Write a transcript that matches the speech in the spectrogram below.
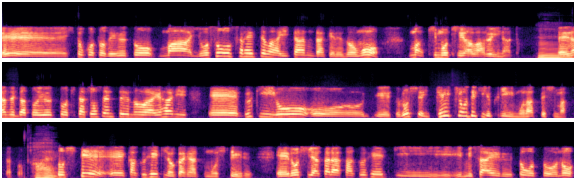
えー、一言で言うと、まあ、予想されてはいたんだけれども、まあ、気持ちが悪いなと。えー、なぜかというと、北朝鮮というのは、やはり、えー、武器を、えーと、ロシアに提供できる国にもなってしまったと、はい、そして、えー、核兵器の開発もしている、えー、ロシアから核兵器、ミサイル等々の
